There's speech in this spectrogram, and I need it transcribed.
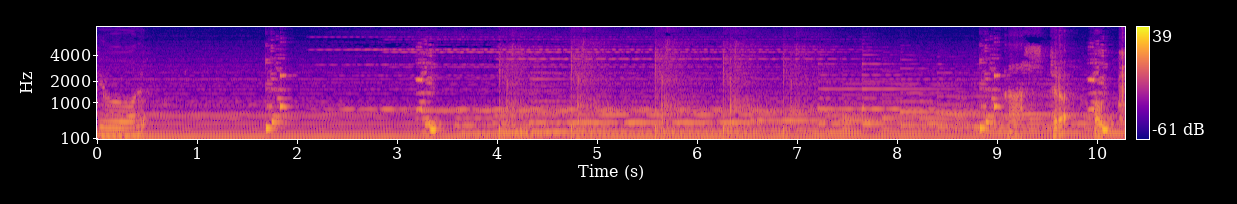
Informazioni. Nastro, ok.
